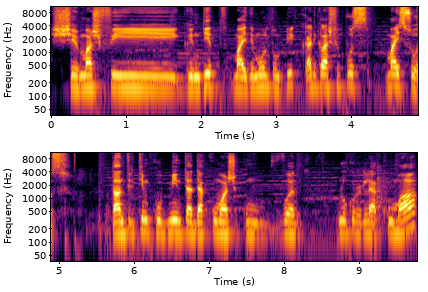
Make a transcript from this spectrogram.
Și m-aș fi gândit mai de mult un pic, adică l-aș fi pus mai sus. Dar între timp cu mintea de acum și cum văd lucrurile acum,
